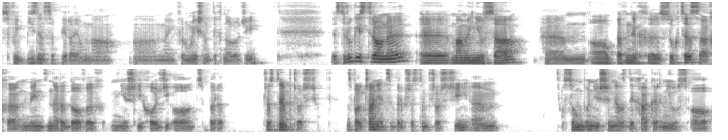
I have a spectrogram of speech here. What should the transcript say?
swój biznes opierają na, e, na information technology. Z drugiej strony e, mamy newsa o pewnych sukcesach międzynarodowych, jeśli chodzi o cyber przestępczość, zwalczanie cyberprzestępczości. Są doniesienia z The Hacker News o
